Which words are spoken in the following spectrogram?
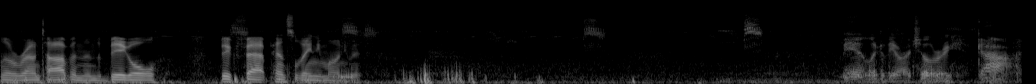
little round top, and then the big old, big fat Pennsylvania monuments. Man, look at the artillery. God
